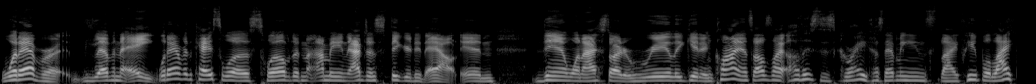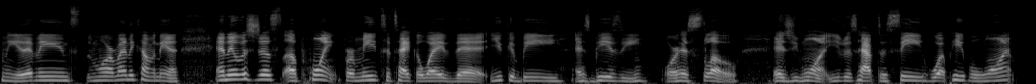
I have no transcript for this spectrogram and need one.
whatever, 11 to 8, whatever the case was, 12 to 9. I mean, I just figured it out. And then when I started really getting clients, I was like, oh, this is great because that means like people like me. That means more money coming in. And it was just a point for me to take away that you could be as busy or as slow as you want. You just have to see what people want,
